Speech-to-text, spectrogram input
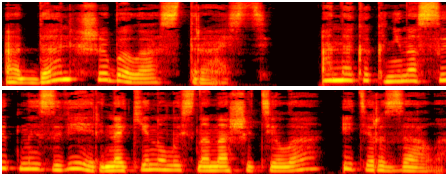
А дальше была страсть. Она, как ненасытный зверь, накинулась на наши тела и терзала.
